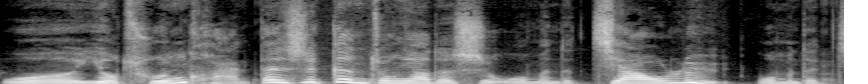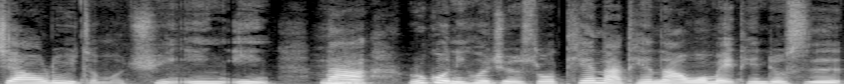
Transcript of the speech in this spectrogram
我有存款，但是更重要的是我们的焦虑，我们的焦虑怎么去应应？那如果你会觉得说，天哪，天哪，我每天就是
